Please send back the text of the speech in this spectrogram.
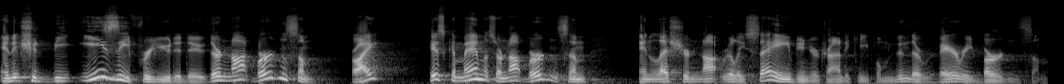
and it should be easy for you to do. They're not burdensome, right? His commandments are not burdensome unless you're not really saved and you're trying to keep them. Then they're very burdensome.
